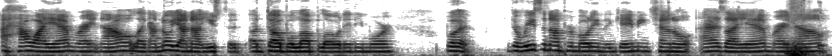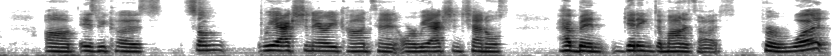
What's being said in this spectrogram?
how I am right now, like I know y'all not used to a double upload anymore, but the reason I'm promoting the gaming channel as I am right now, um, is because some reactionary content or reaction channels have been getting demonetized. For what?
